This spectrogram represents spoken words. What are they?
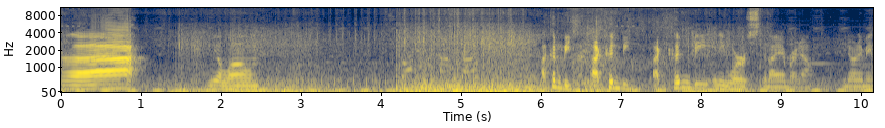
Ah! Me alone. I couldn't be I couldn't be I couldn't be any worse than I am right now. You know what I mean?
